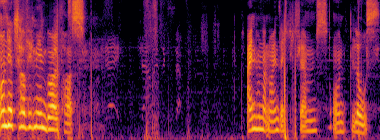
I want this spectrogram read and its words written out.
Und jetzt kaufe ich mir den Brawl Pass. 169 Gems und los.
